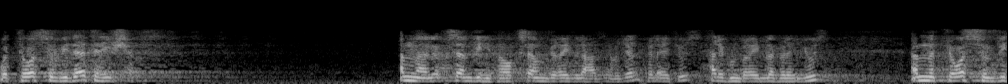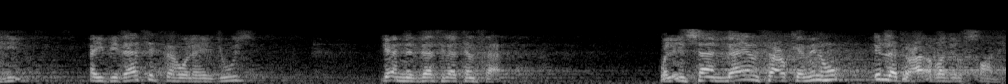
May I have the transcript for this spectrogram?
والتوسل بذاته الشخص أما الإقسام به فهو إقسام بغير الله عز وجل فلا يجوز. حلف بغير الله فلا يجوز. أما التوسل به أي بذاته فهو لا يجوز لأن الذات لا تنفع. والإنسان لا ينفعك منه إلا دعاء الرجل الصالح.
